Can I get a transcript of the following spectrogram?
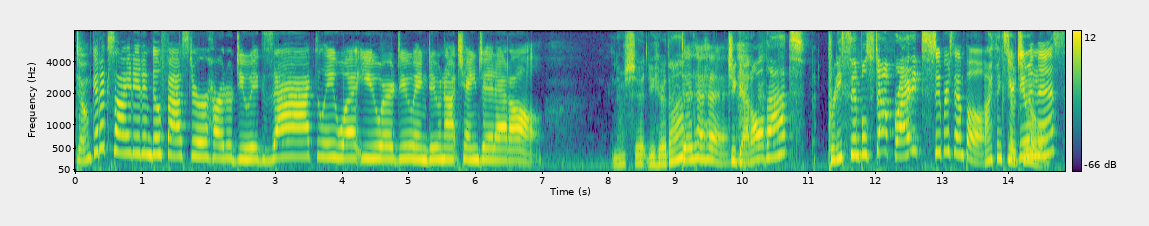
Don't get excited and go faster or harder. Do exactly what you are doing. Do not change it at all. No shit. You hear that? Did you get all that? Pretty simple stuff, right? Super simple. I think so, You're doing too. this,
